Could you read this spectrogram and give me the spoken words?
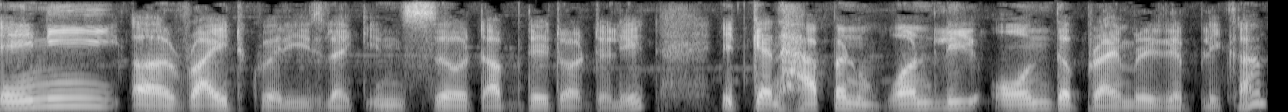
any uh, write queries like insert, update or delete, it can happen only on the primary replica.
